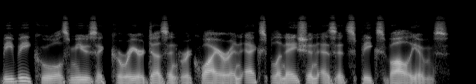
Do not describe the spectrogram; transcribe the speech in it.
Bebe Cool's music career doesn't require an explanation as it speaks volumes.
